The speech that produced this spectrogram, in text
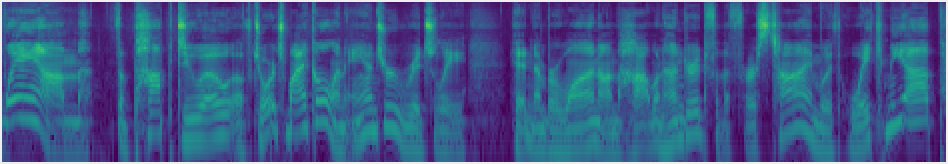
Wham! The pop duo of George Michael and Andrew Ridgely hit number one on the Hot 100 for the first time with Wake Me Up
